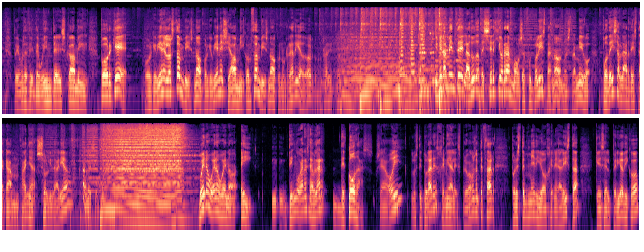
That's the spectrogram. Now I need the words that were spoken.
Podríamos decir The Winter is coming. ¿Por qué? ¿Porque vienen los zombies? No, porque viene Xiaomi. ¿Con zombies? No, con un radiador, con un radiador. Y finalmente, la duda de Sergio Ramos, el futbolista, no, nuestro amigo. ¿Podéis hablar de esta campaña solidaria? Claro que. Bueno, bueno, bueno. Ey, tengo ganas de hablar de todas. O sea, hoy los titulares geniales, pero vamos a empezar por este medio generalista, que es el periódico,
